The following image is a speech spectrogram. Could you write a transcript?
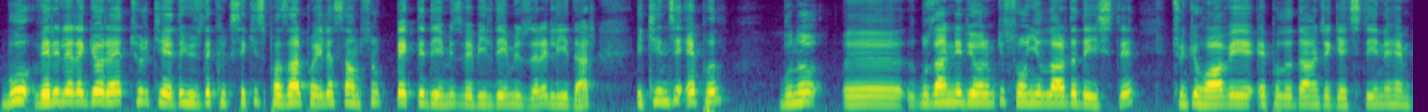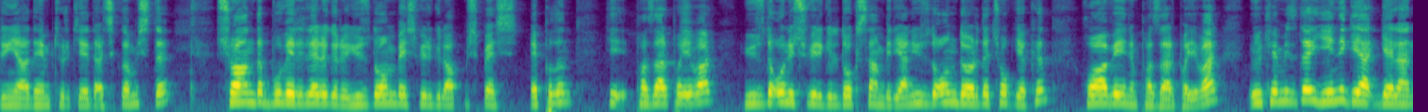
Bu verilere göre Türkiye'de %48 pazar payıyla Samsung beklediğimiz ve bildiğimiz üzere lider. İkinci Apple bunu e, bu zannediyorum ki son yıllarda değişti. Çünkü Huawei Apple'ı daha önce geçtiğini hem dünyada hem Türkiye'de açıklamıştı. Şu anda bu verilere göre %15,65 Apple'ın pazar payı var. %13,91 yani %14'e çok yakın Huawei'nin pazar payı var. Ülkemizde yeni gel- gelen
